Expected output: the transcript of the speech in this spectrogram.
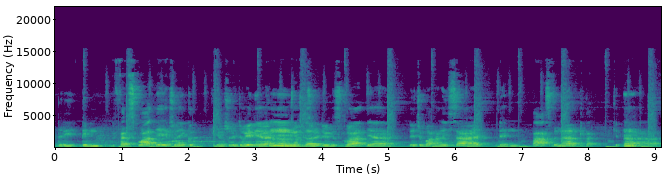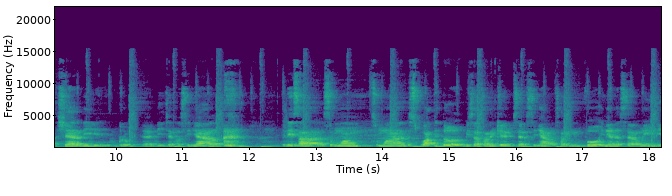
dari tim Fed Squad ya yang sudah ikut yang sudah join ya kan. Mm, yang yang sudah. join the squad dia dia coba analisa dan pas benar kita kita Mm. share di grup eh, di channel sinyal. Jadi semua semua the squad itu bisa saling kirim share sinyal, saling info. Ini ada sell nih, ini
